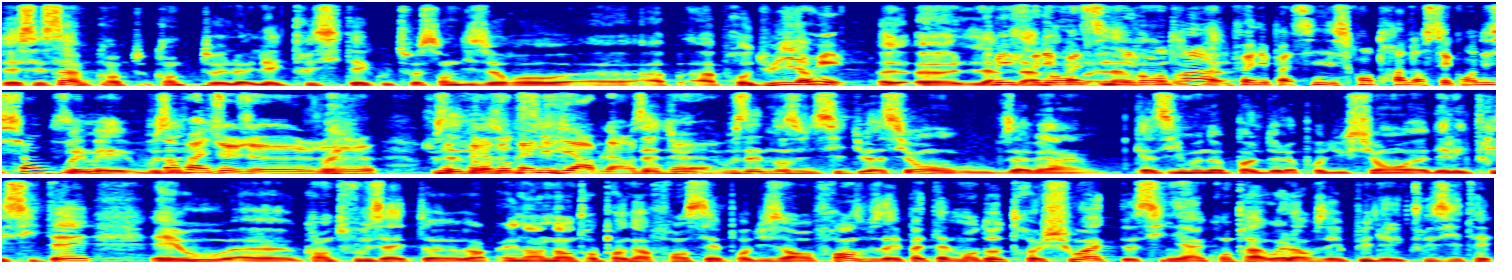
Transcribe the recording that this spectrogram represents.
C'est simple, quand, quand l'électricité coûte 70 euros euh, à, à produire, Ah oui. euh, euh, la, Mais il la fallait vente- pas signer la contrat. Il fallait pas signer ce contrat dans ces conditions. Oui, mais vous Enfin, êtes- je, je, je, Ouais. je me fais l'avocat une du si- diable. hein, vous, êtes, donc, euh, vous êtes dans une situation où vous avez un quasi monopole de la production euh, d'électricité et où, euh, quand vous êtes un entrepreneur français produisant en France, vous n'avez pas tellement d'autres choix que de signer un contrat, ou alors vous n'avez plus d'électricité.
